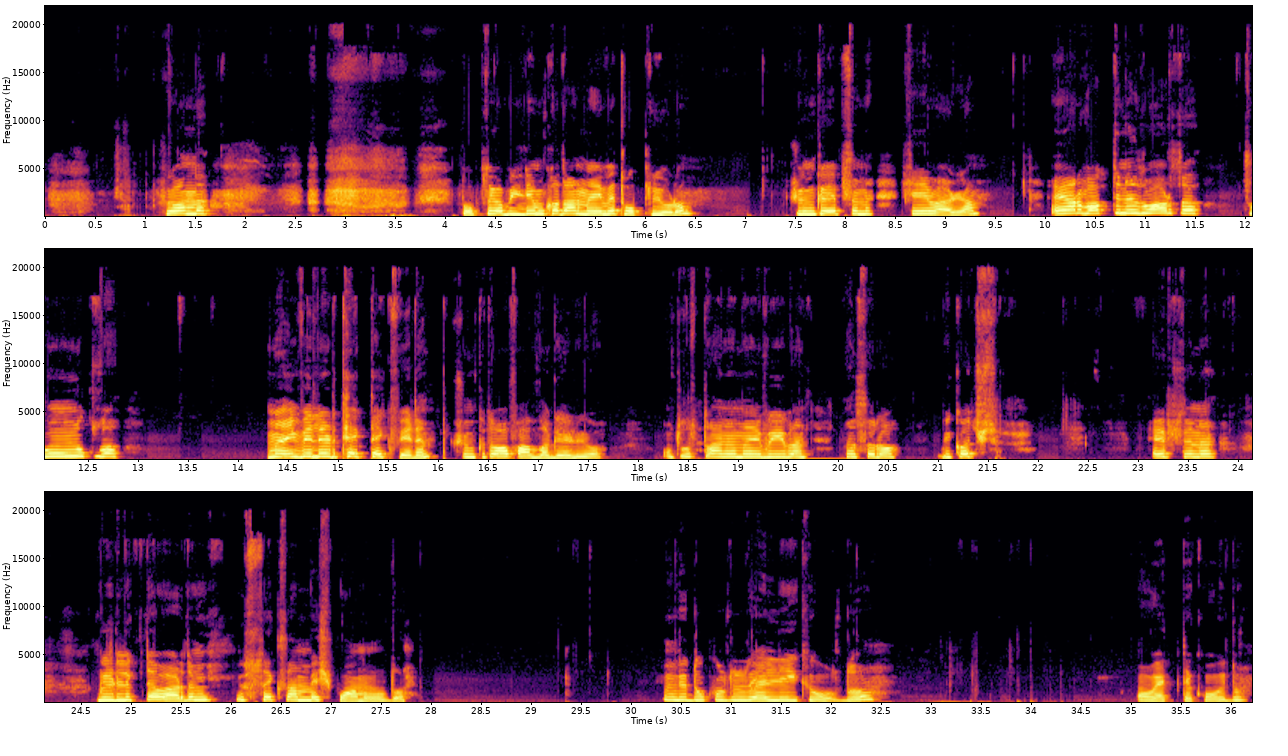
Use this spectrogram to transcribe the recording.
Şu anda toplayabildiğim kadar meyve topluyorum. Çünkü hepsini şey vereceğim. Eğer vaktiniz varsa çoğunlukla meyveleri tek tek verin. Çünkü daha fazla geliyor. 30 tane meyveyi ben mesela birkaç hepsini birlikte verdim. 185 puan oldu. Şimdi 952 oldu. O vekte koydu.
